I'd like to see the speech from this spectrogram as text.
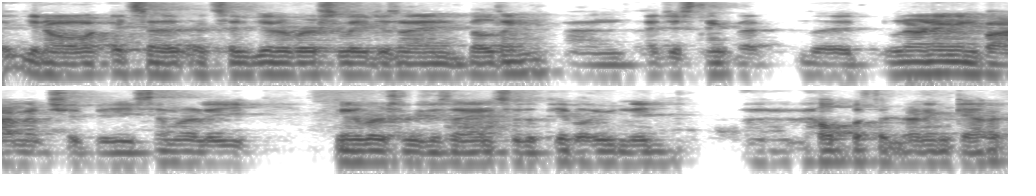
you know it's a it's a universally designed building and i just think that the learning environment should be similarly universally designed so that people who need uh, help with their learning get it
